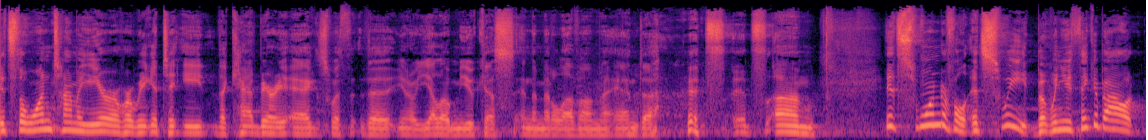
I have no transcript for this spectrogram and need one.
it's the one time a year where we get to eat the Cadbury eggs with the, you know, yellow mucus in the middle of them. And uh, it's, it's, um, it's wonderful. It's sweet. But when you think about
